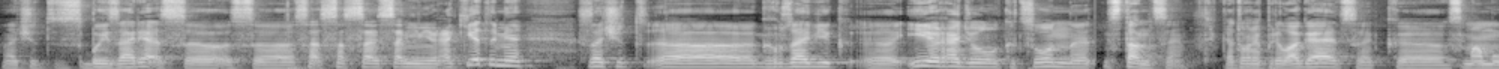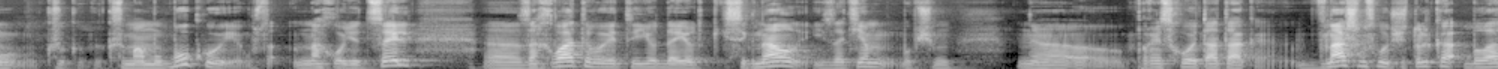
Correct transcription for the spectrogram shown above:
значит, с боезаря... с, с, с, с, с самими ракетами, значит, э, грузовик э, и радиолокационная станция, которая прилагается к самому, к, к самому буку, находит цель, э, захватывает ее, дает сигнал, и затем, в общем, происходит атака. В нашем случае только была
